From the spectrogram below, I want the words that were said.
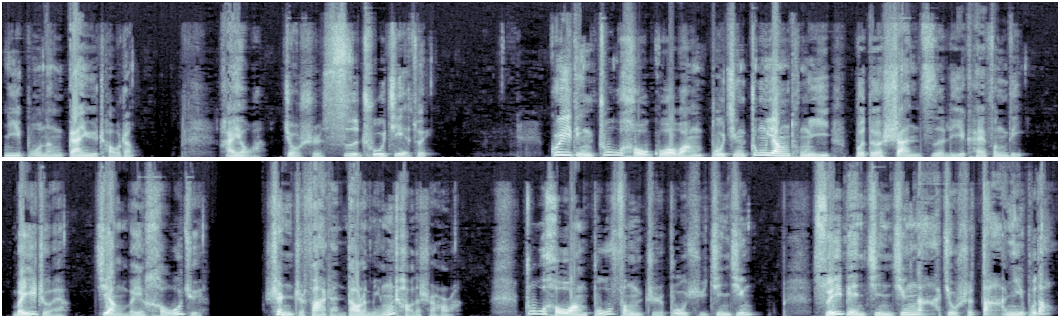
你不能干预朝政。还有啊，就是私出借罪。规定诸侯国王不经中央同意，不得擅自离开封地，违者呀降为侯爵。甚至发展到了明朝的时候啊，诸侯王不奉旨不许进京，随便进京那就是大逆不道。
